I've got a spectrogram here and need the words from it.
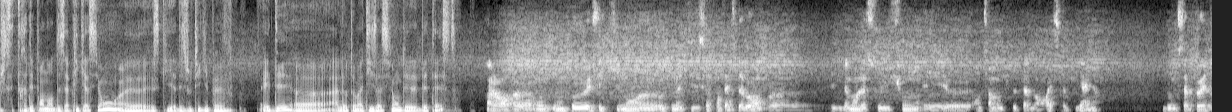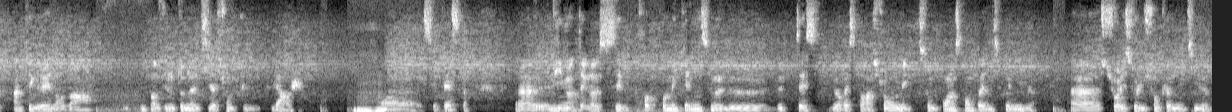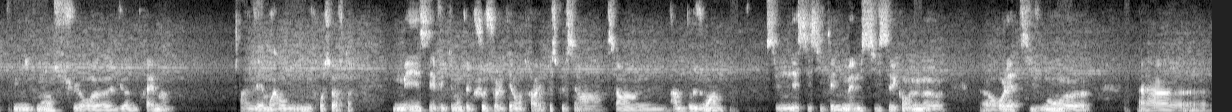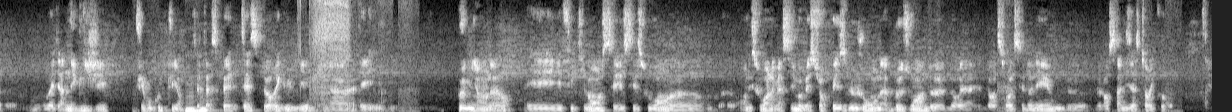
C'est très dépendant des applications. Est-ce qu'il y a des outils qui peuvent aider à l'automatisation des, tests? Alors, on, on, peut effectivement automatiser certains tests. D'abord, évidemment, la solution est euh, entièrement pilotable en REST API. Donc, ça peut être intégré dans, un, dans une automatisation plus, large, mhm. euh, ces tests. Euh, Vim intègre ses propres mécanismes de, de tests de restauration, mais qui sont pour l'instant pas disponibles sur les solutions cloud native, uniquement sur du on-prem, VMware ou Microsoft. Mais c'est effectivement quelque chose sur lequel on travaille parce que c'est un, un, un, besoin c'est une nécessité, même si c'est quand même euh, euh, relativement, euh, on va dire, négligé chez beaucoup de clients. Mhm. Cet aspect test régulier est peu mis en œuvre et effectivement c'est souvent on est souvent à la merci de mauvaises surprises le jour où on a besoin de, de, restaurer ses données ou de, de lancer un disaster recovery.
